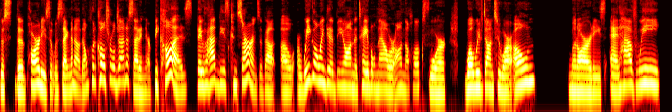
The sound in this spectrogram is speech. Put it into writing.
the, the parties that was saying, no, no, don't put cultural genocide in there because they had these concerns about, oh, are we going to be on the table now or on the hook for what we've done to our own minorities, and have we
